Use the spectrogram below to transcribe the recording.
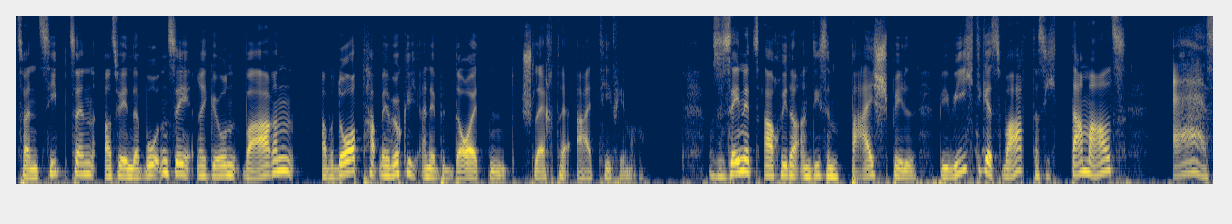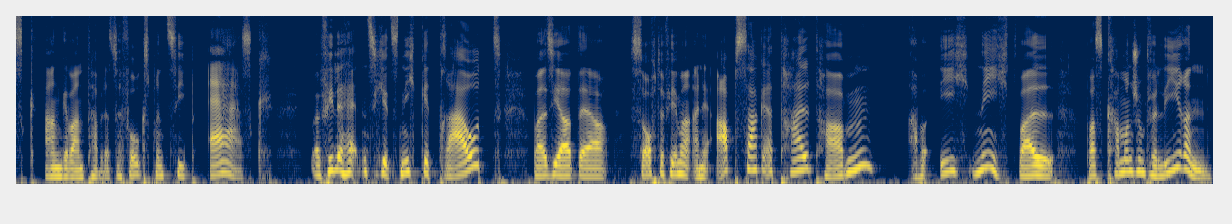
2017, als wir in der Bodenseeregion waren. Aber dort hatten wir wirklich eine bedeutend schlechtere IT-Firma. Also Sie sehen jetzt auch wieder an diesem Beispiel, wie wichtig es war, dass ich damals Ask angewandt habe, das Erfolgsprinzip Ask. Weil viele hätten sich jetzt nicht getraut, weil sie ja der Softwarefirma eine Absage erteilt haben, aber ich nicht, weil was kann man schon verlieren?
